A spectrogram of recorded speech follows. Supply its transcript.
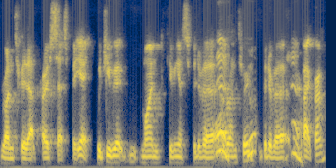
run through that process. But yeah, would you mind giving us a bit of a, yeah, a run through, a bit of a yeah. background?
